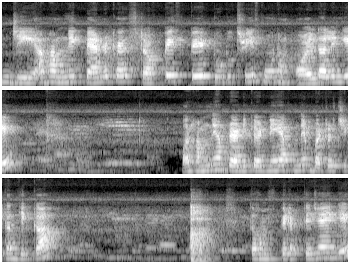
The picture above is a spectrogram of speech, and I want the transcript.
जी, अब हमने एक पैन रखा है स्टव पे, इस पर टू टू थ्री स्पून हम ऑयल डालेंगे। और हमने अब रेडी करने हैं अपने बटर चिकन टिक्का तो हम इस पर रखते जाएँगे।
